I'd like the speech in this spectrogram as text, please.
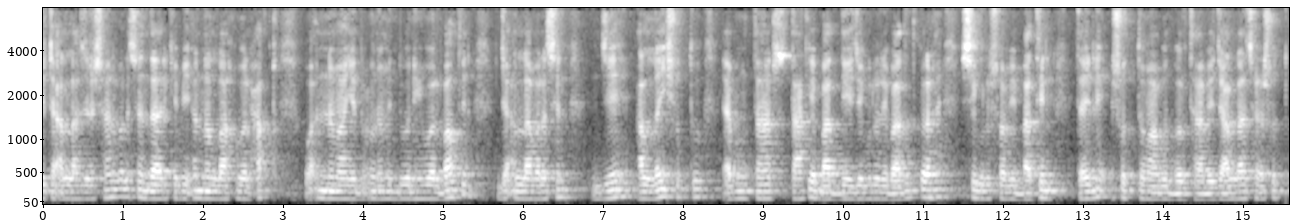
যেটা আল্লাহ শাহ বলেছেন দায়ের কেবি আন্নাল্লাহ হক ও বাতিল যে আল্লাহ বলেছেন যে আল্লাহ সত্য এবং তার, তাকে বাদ দিয়ে যেগুলোর ইবাদত করা হয়, সেগুলো সবই বাতিল। তাইলে সত্য মাবুদ বলতে হবে যে আল্লাহ ছাড়া সত্য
